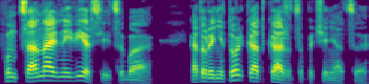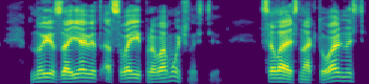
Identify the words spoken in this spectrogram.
функциональной версией ЦБА, которая не только откажется подчиняться, но и заявит о своей правомочности, ссылаясь на актуальность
